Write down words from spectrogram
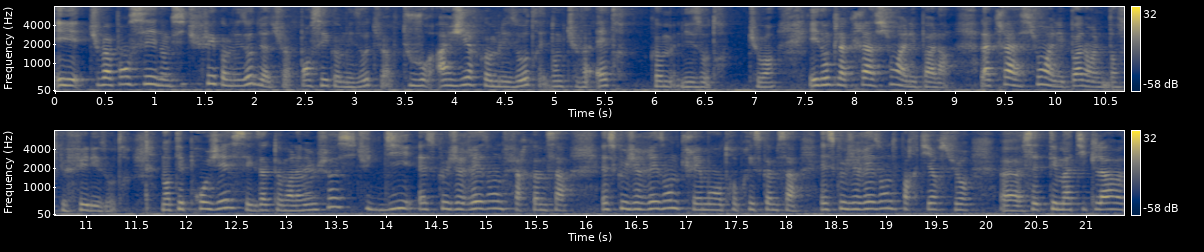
Et tu vas penser, donc si tu fais comme les autres, tu vas penser comme les autres, tu vas toujours agir comme les autres, et donc tu vas être comme les autres tu vois. Et donc la création, elle n'est pas là. La création, elle n'est pas dans, ce que fait les autres. Dans tes projets, c'est exactement la même chose. Si tu te dis, est-ce que j'ai raison de faire comme ça? Est-ce que j'ai raison de créer mon entreprise comme ça? Est-ce que j'ai raison de partir sur euh, cette thématique-là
